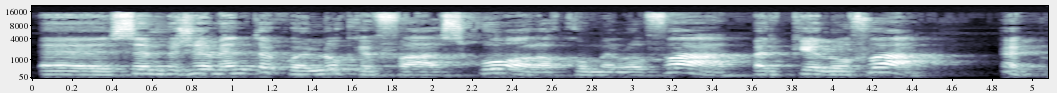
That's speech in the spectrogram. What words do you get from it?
eh, semplicemente quello che fa a scuola, come lo fa, perché lo fa. Ecco,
